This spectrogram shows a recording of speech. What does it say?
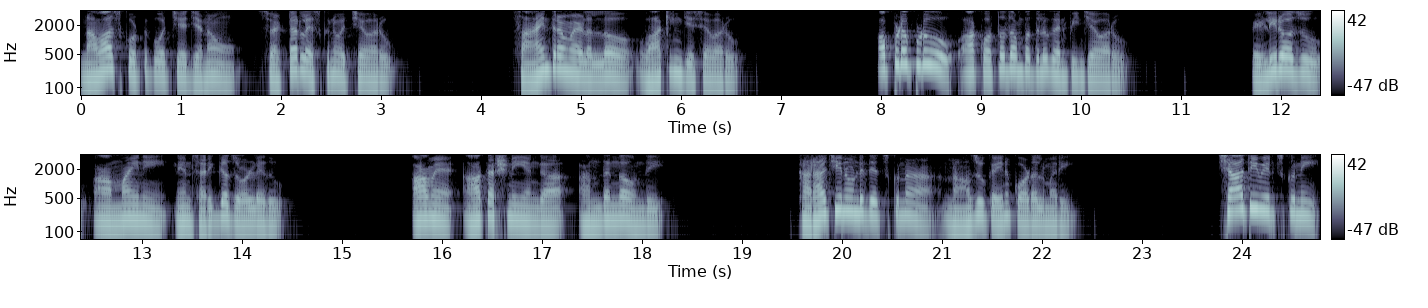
నవాజ్ కొట్టుకు వచ్చే జనం స్వెట్టర్లు వేసుకుని వచ్చేవారు. సాయంత్రం వేళల్లో వాకింగ్ చేసేవారు. అప్పుడప్పుడు ఆ కొత్త దంపతులు కనిపించేవారు. పెళ్ళి రోజు ఆ అమ్మాయిని నేను సరిగ్గా చూడలేదు. ఆమె ఆకర్షణీయంగా అందంగా ఉంది. కరాచీ నుండి తెచ్చుకున్న నాజూకైన కోడలు మరి. ఛాతీ విరుచుకుని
